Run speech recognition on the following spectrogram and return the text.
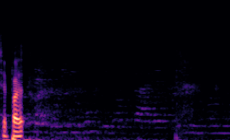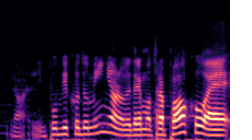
Il pa- No, in pubblico dominio, lo vedremo tra poco, è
